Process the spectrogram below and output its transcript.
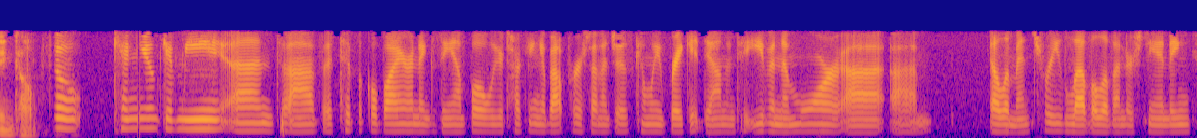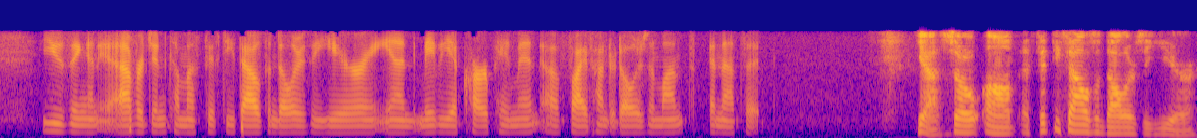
income. So can you give me and uh, the typical buyer an example? We were talking about percentages. Can we break it down into even a more uh, um, elementary level of understanding using an average income of $50,000 a year and maybe a car payment of $500 a month, and that's it? Yeah, so um, at $50,000 a year,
